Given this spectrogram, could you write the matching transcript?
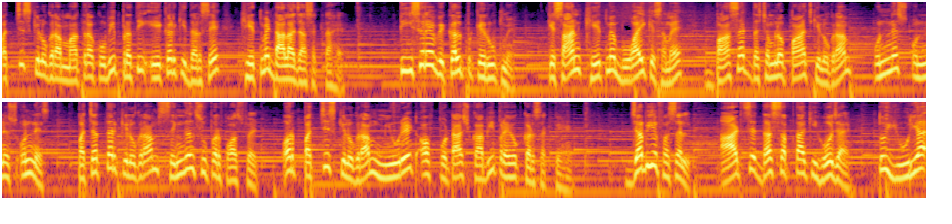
25 किलोग्राम मात्रा को भी प्रति एकड़ की दर से खेत में डाला जा सकता है। तीसरे विकल्प के रूप में किसान खेत में बुआई के समय बासठ दशमलव पाँच किलोग्राम, उन्नीस उन्नीस उन्नीस, पचहत्तर किलोग्राम सिंगल सुपर फॉस्फेट और 25 किलोग्राम म्यूरेट ऑफ़ पोटाश का भी प्रयोग कर सकते हैं। जब ये फ़सल 8 से 10 सप्ताह की हो जाए तो यूरिया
